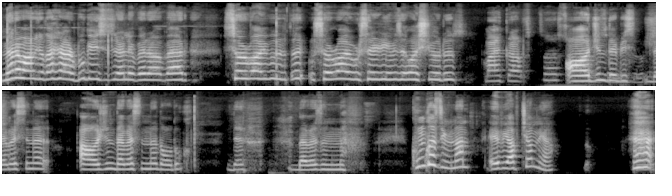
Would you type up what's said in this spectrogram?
Merhaba arkadaşlar. Bugün sizlerle beraber Survivor'da Survivor serimize başlıyoruz. Minecraft'ta Ağacın debis, debesine ağacın debesinde doğduk. de Debesinde. Kum kazayım lan. Ev yapacağım ya.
